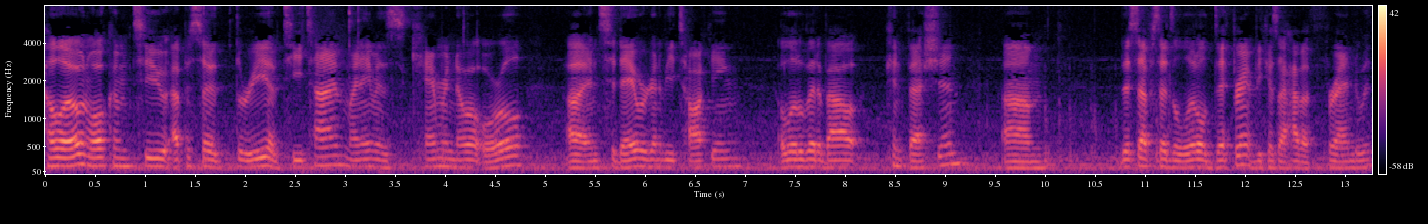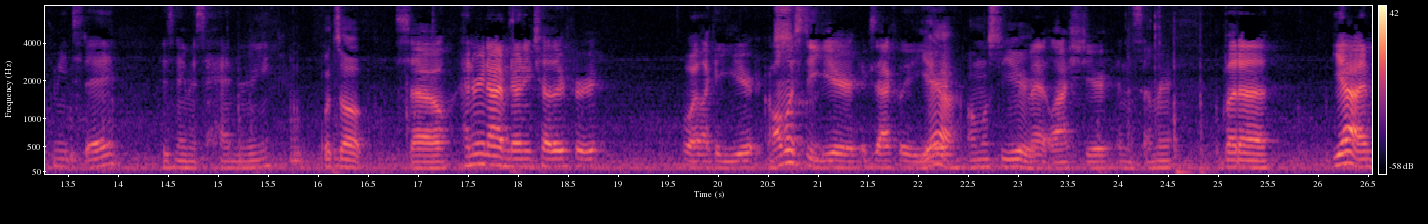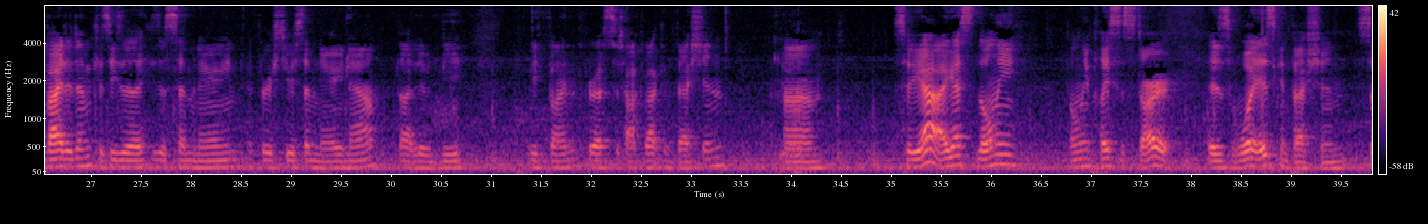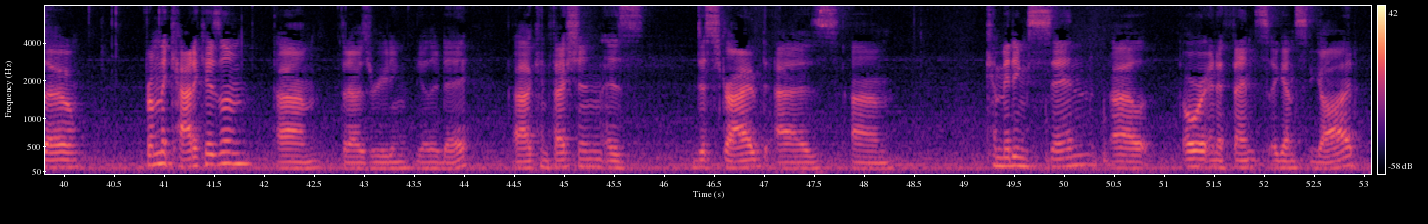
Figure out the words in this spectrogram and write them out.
Hello and welcome to episode three of Tea Time. My name is Cameron Noah Oral, uh, and today we're going to be talking a little bit about confession. Um, this episode's a little different because I have a friend with me today. His name is Henry. What's up? So Henry and I have known each other for what, like a year, almost a year, exactly a year. Yeah, almost a We year. met last year in the summer, but uh, yeah, I invited him because he's a he's a seminarian, a first year seminary now. Thought it would be be fun for us to talk about confession. Um, so yeah, I guess the only the only place to start is what is confession. So, from the Catechism um, that I was reading the other day, uh, confession is described as um, committing sin uh, or an offense against God,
